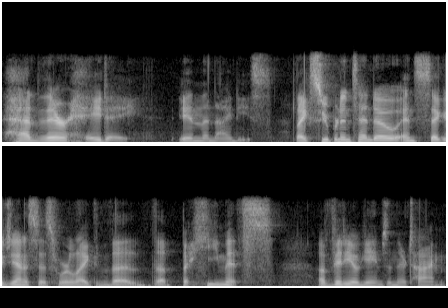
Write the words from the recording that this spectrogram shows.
had their heyday in the 90s. Like Super Nintendo and Sega Genesis were like the the behemoths of video games in their time.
